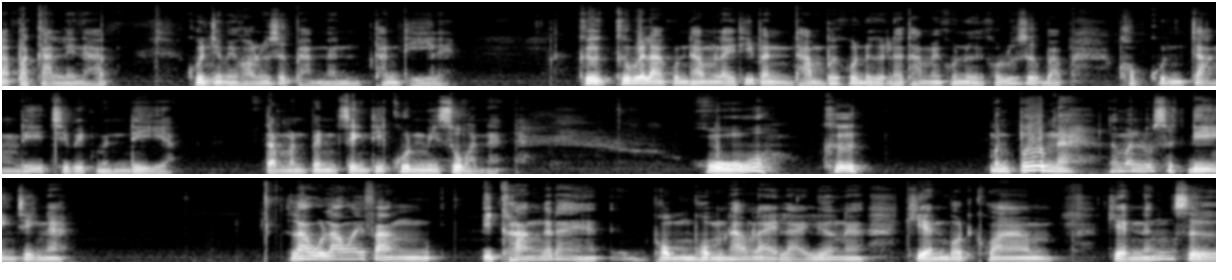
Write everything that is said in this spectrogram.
รับประกันเลยนะครับ คุณจะมีความรู้สึกแบบนั้นทันทีเลย คือคือเวลาคุณทำอะไรที่มันทำเพื่อคนอื่น แล้วทำให้คนอื่นเขารู้สึกแบบขอบคุณจังที่ชีวิตมันดีอะแต่มันเป็นสิ่งที่คุณมีส่วนนะโหคือ มันปลื้มนะ แล้วมันรู้สึกดีจริง ๆ นะ เล่าเล่าให้ฟังอีกครั้งก็ได้ฮะผมผมทำหลายหลายเรื่องนะ เขียนบทความเขียนหนังสือ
